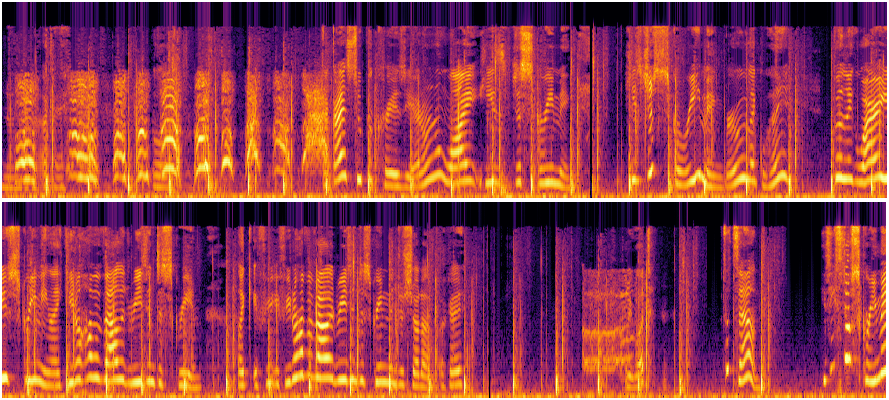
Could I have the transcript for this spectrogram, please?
no, okay. Oh. That guy's super crazy. I don't know why he's just screaming. He's just screaming, bro. Like, what? But, like, why are you screaming? Like, you don't have a valid reason to scream. Like, if you, if you don't have a valid reason to scream, then just shut up, okay? Wait, what? What's that sound? Is he still screaming?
